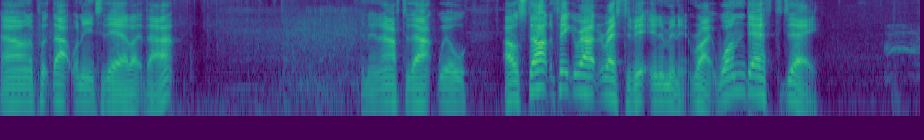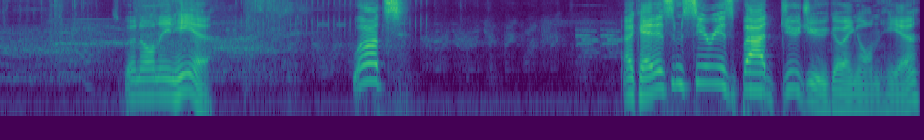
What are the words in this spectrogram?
And I'm going to put that one into there like that. And then after that, we'll I'll start to figure out the rest of it in a minute. Right, one death today. What's going on in here? What? Okay, there's some serious bad juju going on here.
